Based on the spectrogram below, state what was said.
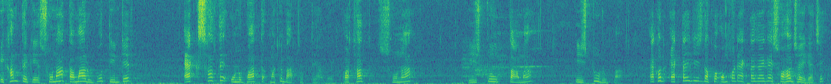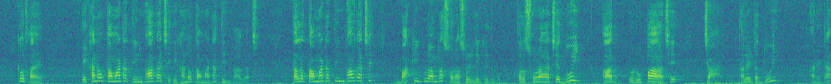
এখান থেকে সোনা, তামা, রূপো তিনটের একসাথে অনুপাত আমাকে বার করতে হবে। অর্থাৎ সোনা ইস টু তামা ইস টু রূপা। এখন একটা জিনিস দেখো, অঙ্কটা একটা জায়গায় সহজ হয়ে গেছে। কোথায়? এখানেও তামাটা তিন ভাগ আছে, এখানেও তামাটা তিন ভাগ আছে। তাহলে তামাটা তিন ভাগ আছে, বাকিগুলো আমরা সরাসরি লিখে দেবো। তাহলে সোনা আছে দুই আর রূপা আছে চার। তাহলে এটা দুই আর এটা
